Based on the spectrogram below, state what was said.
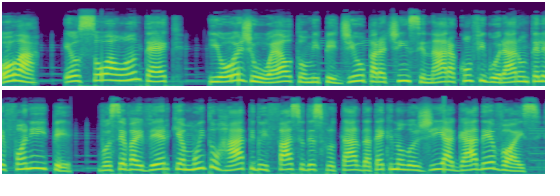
Olá, eu sou a OneTech e hoje o Elton me pediu para te ensinar a configurar um telefone IP. Você vai ver que é muito rápido e fácil desfrutar da tecnologia HD Voice.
